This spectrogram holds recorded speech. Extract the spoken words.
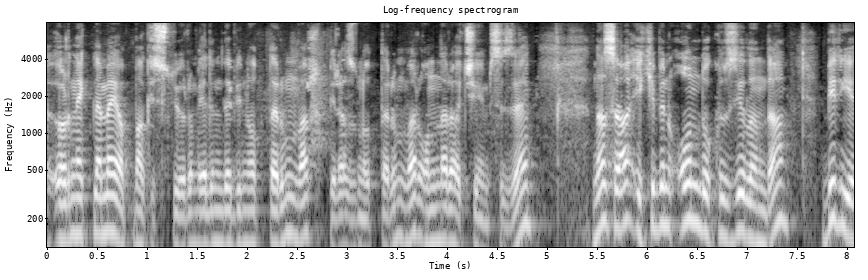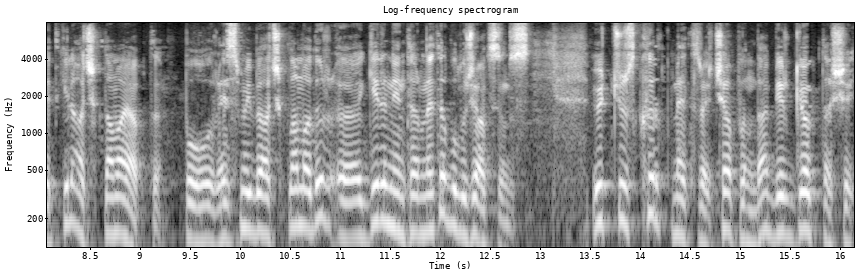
örnekleme yapmak istiyorum. Elimde bir notlarım var, biraz notlarım var. Onları açayım size. NASA 2019 yılında bir yetkili açıklama yaptı. Bu resmi bir açıklamadır. E, girin internete bulacaksınız. 340 metre çapında bir göktaşı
